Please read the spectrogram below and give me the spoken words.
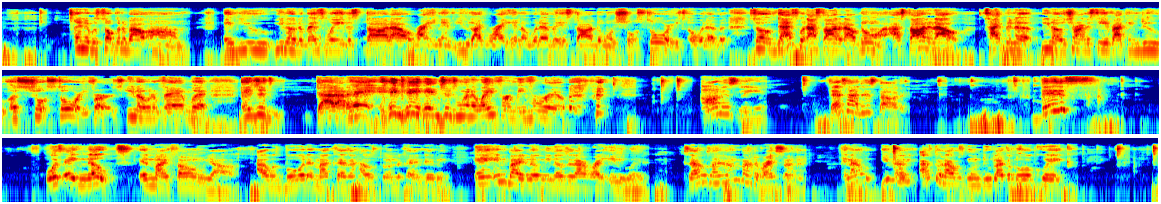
and it was talking about um if you you know the best way to start out writing if you like writing or whatever is start doing short stories or whatever so that's what i started out doing i started out typing up you know trying to see if i can do a short story first you know what i'm saying but it just got out of hand it just went away from me for real honestly, that's how this started. This was a note in my phone, y'all. I was bored at my cousin's house during the pandemic. And anybody know me knows that I write anyway. So I was like, I'm about to write something. And I, you know, I thought I was going to do like a little quick,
